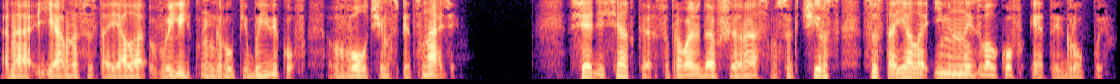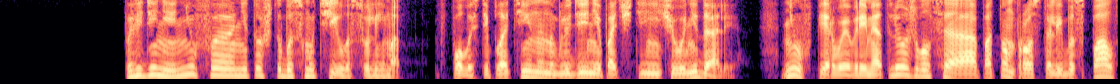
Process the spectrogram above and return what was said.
Она явно состояла в элитной группе боевиков, в волчьем спецназе. Вся десятка, сопровождавшая Расмуса к Чирс, состояла именно из волков этой группы. Поведение Нюфа не то чтобы смутило Сулима. В полости плотины наблюдения почти ничего не дали. Нюф первое время отлеживался, а потом просто либо спал,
